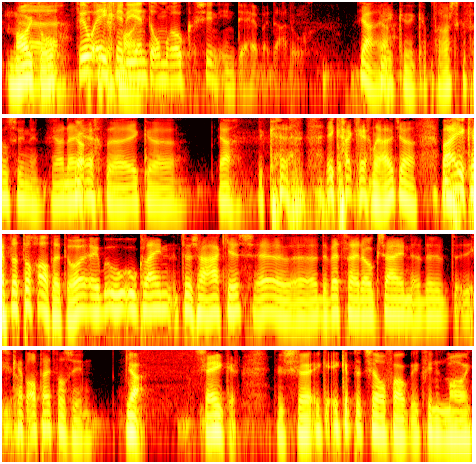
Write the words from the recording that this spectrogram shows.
Mooi toch? Veel ingrediënten om er ook zin in te hebben daardoor. Ja, Ja. Ik, ik heb er hartstikke veel zin in. Ja, nee, Ja. echt. eh, ik, eh, ja, ik, ik kijk er echt naar uit, ja. Maar ik heb dat toch altijd, hoor. Hoe, hoe klein tussen haakjes hè, eh, de wedstrijden ook zijn. eh, de- ik heb altijd wel zin. Ja, zeker. Dus eh, ik, ik heb het zelf ook. Ik vind het mooi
